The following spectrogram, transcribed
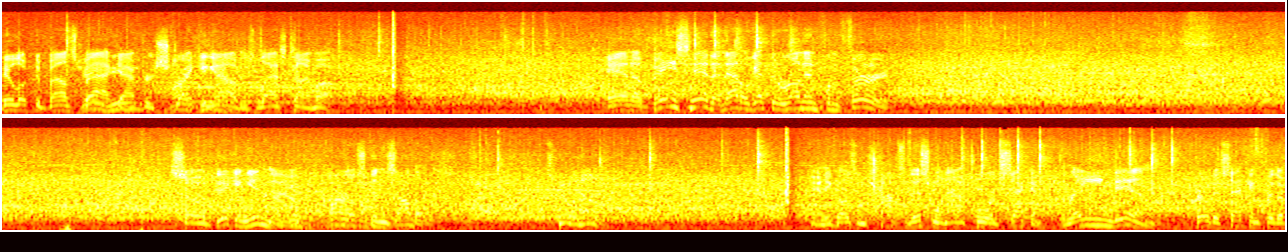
He'll look to bounce back after striking out his last time up. And a base hit, and that'll get the run in from third. So digging in now, Carlos Gonzalez. 2 0. And he goes and chops this one out towards second. Reined in. Throw to second for the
